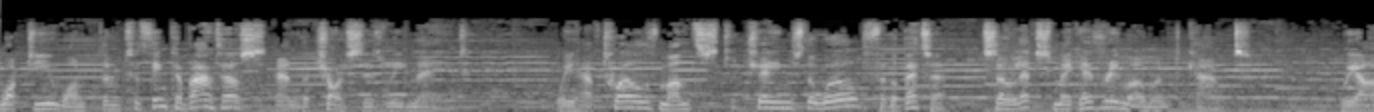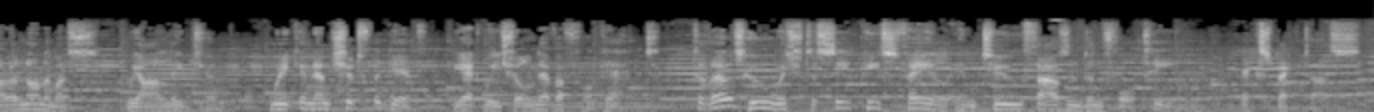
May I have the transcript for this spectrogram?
what do you want them to think about us and the choices we made? We have 12 months to change the world for the better, so let's make every moment count. We are anonymous, we are legion. We can and should forgive, yet we shall never forget. To those who wish to see peace fail in 2014, expect us.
